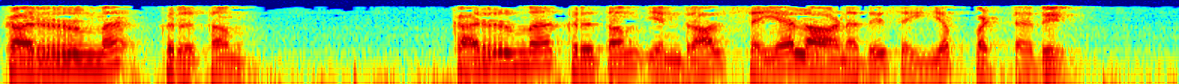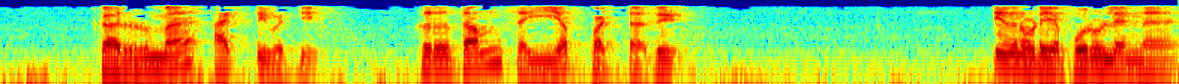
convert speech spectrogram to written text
கர்ம கிருதம். கர்ம கிருதம் என்றால் செயலானது செய்யப்பட்டது. கர்ம ஆக்டிவிட்டி கிருதம் செய்யப்பட்டது. இதனுடைய பொருள் என்ன?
